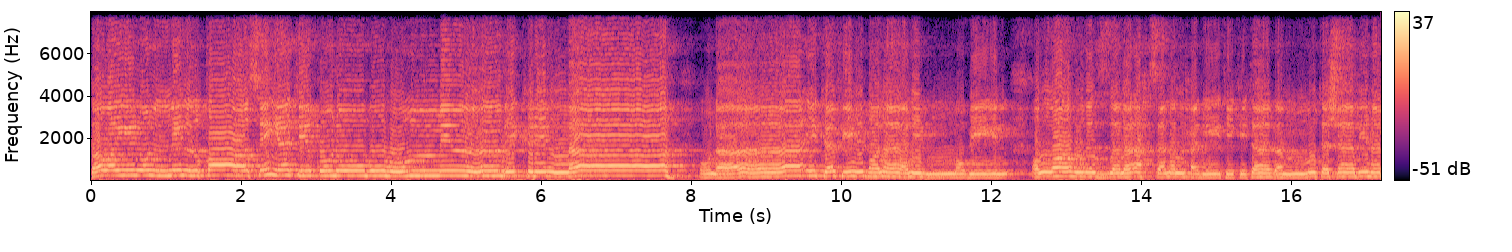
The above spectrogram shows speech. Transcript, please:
فويل للقاسية قلوبهم من ذكر الله. أولئك في ضلال مبين. الله نزل أحسن الحديث كتابا متشابها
